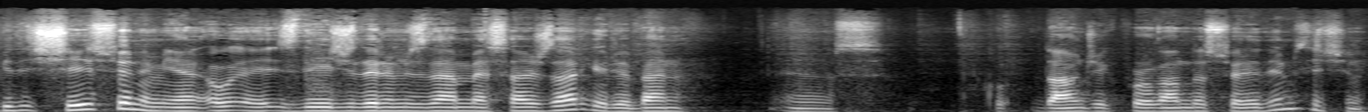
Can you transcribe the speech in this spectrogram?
bir de şeyi söyleyeyim yani o e, izleyicilerimizden mesajlar geliyor. Ben e, daha önceki programda söylediğimiz için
